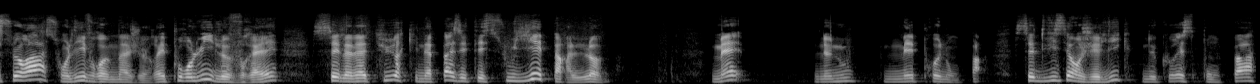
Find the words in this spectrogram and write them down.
sera son livre majeur. Et pour lui, le vrai, c'est la nature qui n'a pas été souillée par l'homme. Mais ne nous méprenons pas. Cette visée angélique ne correspond pas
